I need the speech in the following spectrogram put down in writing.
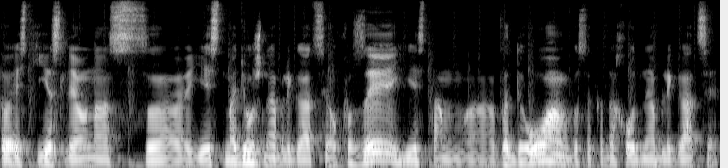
То есть, если у нас э, есть надежные облигации ОФЗ, есть там э, ВДО, высокодоходные облигации,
